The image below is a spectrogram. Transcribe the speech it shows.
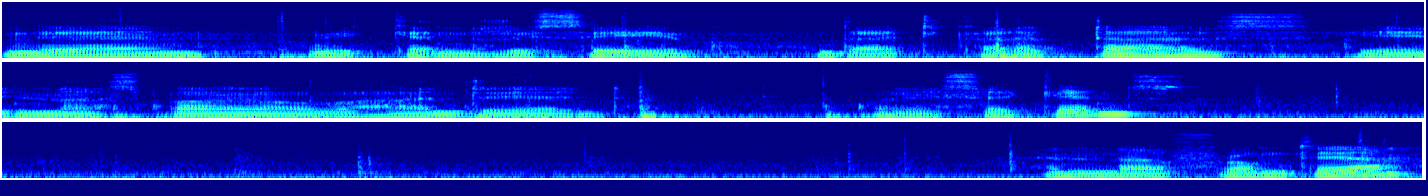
Then we can receive that characters in a span of 100 milliseconds. And uh, from there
